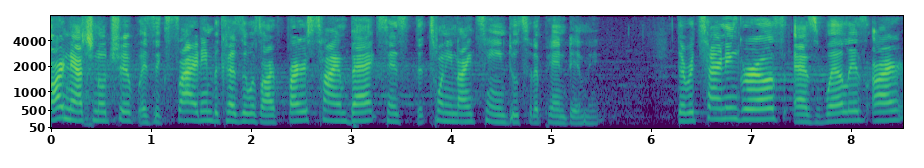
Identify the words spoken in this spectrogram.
our national trip was exciting because it was our first time back since the 2019 due to the pandemic. The returning girls, as well as our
